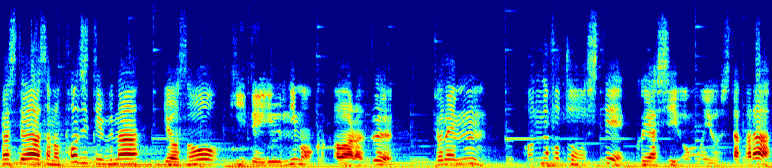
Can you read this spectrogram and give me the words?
ましてはそのポジティブな要素を聞いているにもかかわらず、去年こんなことをして悔しい思いをしたから、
